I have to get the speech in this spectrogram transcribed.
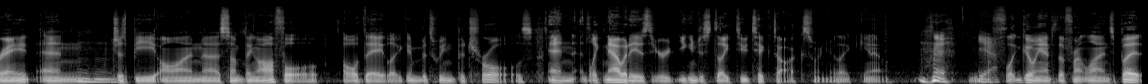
right, and Mm-hmm. just be on uh, something awful all day, like in between patrols, and like nowadays you're you can just like do TikToks when you're like you know. you know, Yeah. fl- going out to the front lines, but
